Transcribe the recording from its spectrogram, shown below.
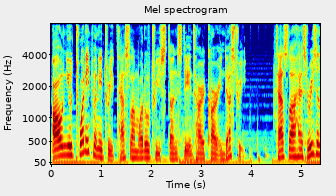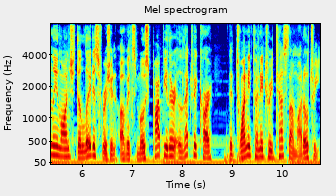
All-new 2023 Tesla Model 3 stuns the entire car industry. Tesla has recently launched the latest version of its most popular electric car, the 2023 Tesla Model 3.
